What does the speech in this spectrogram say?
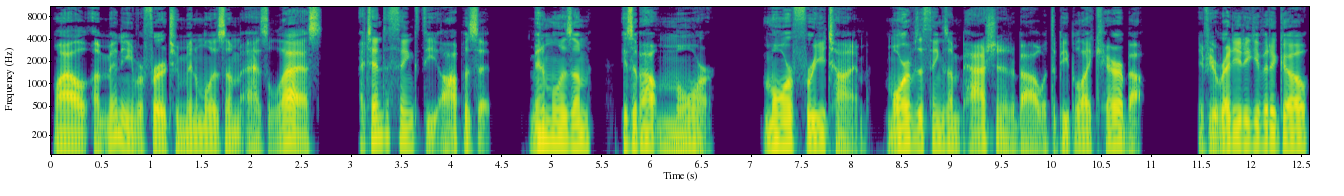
While a many refer to minimalism as less, I tend to think the opposite. Minimalism is about more. More free time, more of the things I'm passionate about with the people I care about. If you're ready to give it a go,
